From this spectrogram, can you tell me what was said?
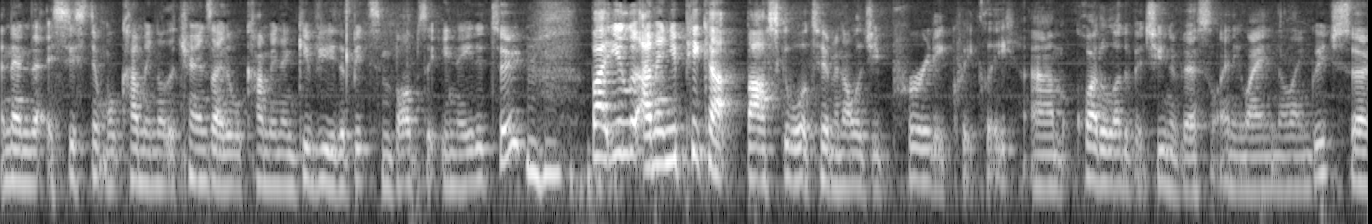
and then the assistant will come in or the translator will come in and give you the bits and bobs that you needed to. But you, look- I mean, you pick up basketball terminology pretty quickly. Um, quite a lot of it's universal anyway in the language. So.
